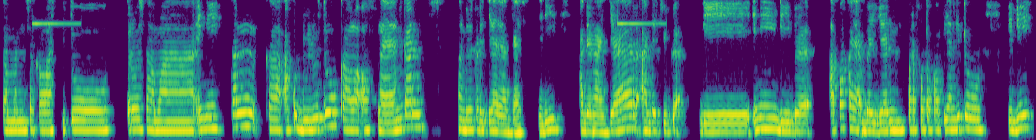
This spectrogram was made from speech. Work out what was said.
temen sekelas gitu, terus sama ini kan ke aku dulu tuh kalau offline kan sambil kerja ya guys. Jadi ada ngajar, ada juga di ini di apa kayak bagian perfotokopian gitu. Jadi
